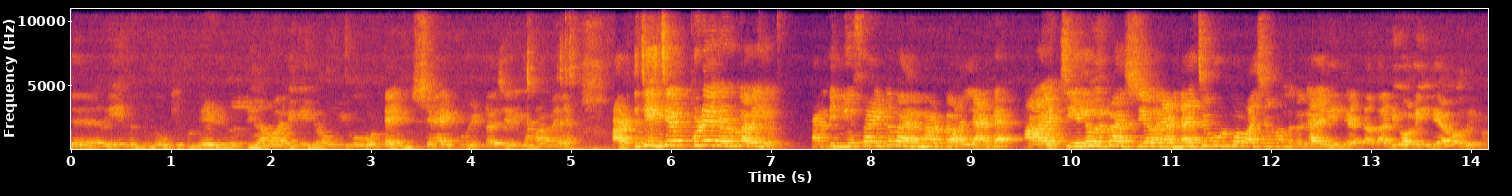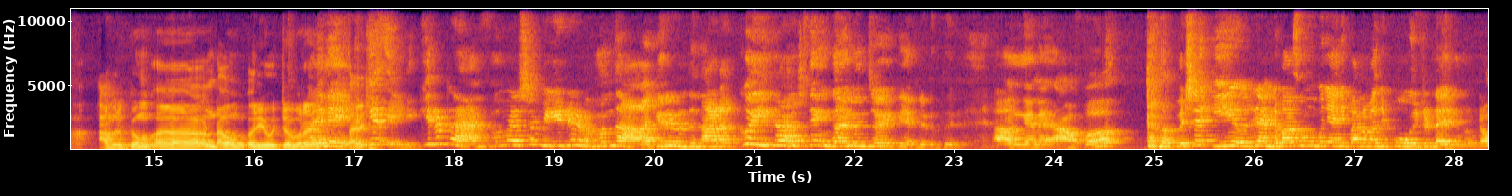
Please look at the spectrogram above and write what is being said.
കയറി നിന്ന് നോക്കിയപ്പോൾ എഴുപത്തിനാല് കിലോ. അയ്യോ ടെൻഷൻ ആയി പോയിട്ടോ ശരിക്കും പറഞ്ഞാൽ അടുത്ത ചേച്ചി എപ്പോഴും എന്നോട് പറയും കണ്ടിന്യൂസ് ആയിട്ട് വരണം കേട്ടോ. അല്ലാണ്ട് ആഴ്ചയിൽ ഒരു പ്രാവശ്യം രണ്ടാഴ്ച കൂടുമ്പോ പ്രാവശ്യം വന്നിട്ട് കാര്യമില്ല കേട്ടോ. തടി കുറയില്ല അവർക്കും ഉണ്ടാവും. ഒരു യൂട്യൂബർ എനിക്കൊരു ട്രാൻസ്ഫോർമേഷൻ വീഡിയോ ഇടണമെന്ന് ആഗ്രഹമുണ്ട്. നടക്കും ഈ കാലത്ത് എങ്ങാനും ചോദിക്കും എന്റെ അടുത്ത്. അങ്ങനെ അപ്പൊ പക്ഷെ ഈ ഒരു രണ്ടു മാസം മുമ്പ് ഞാൻ ഈ പറഞ്ഞ മാതിരി പോയിട്ടുണ്ടായിരുന്നു കേട്ടോ.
